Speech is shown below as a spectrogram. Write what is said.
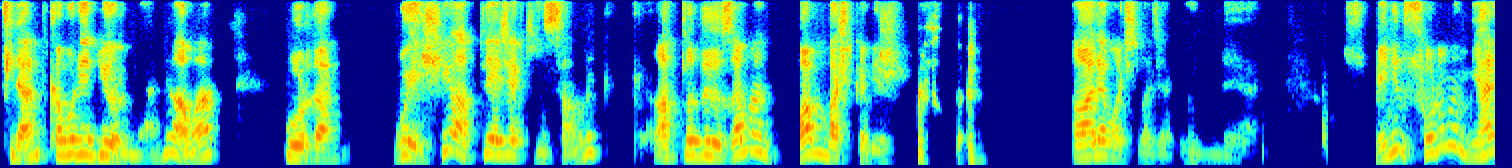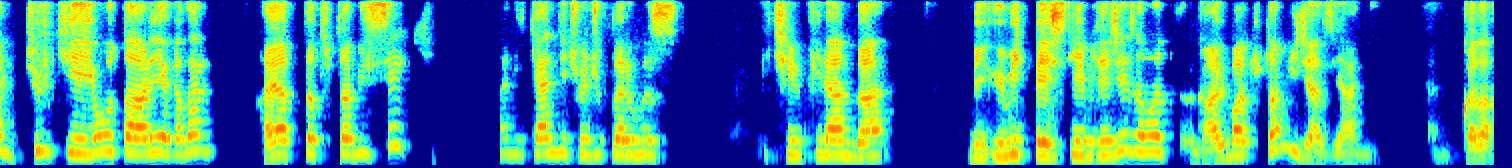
filan kabul ediyorum yani ama buradan bu eşiği atlayacak insanlık atladığı zaman bambaşka bir alem açılacak önünde yani. benim sorunum yani Türkiye'yi o tarihe kadar hayatta tutabilsek hani kendi çocuklarımız için filan da bir ümit besleyebileceğiz ama galiba tutamayacağız yani. yani bu kadar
